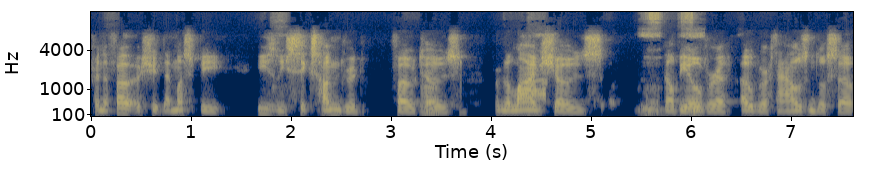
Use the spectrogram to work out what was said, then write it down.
from the photo shoot, there must be easily 600 photos. Oh. From the live shows, there'll be over a, over a thousand or so.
